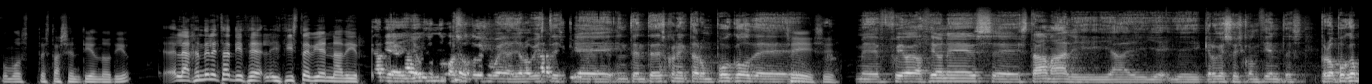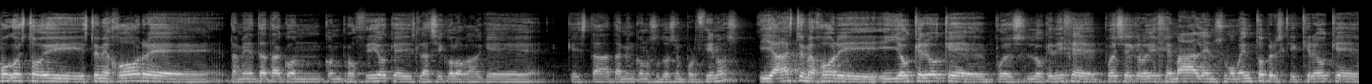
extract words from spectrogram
¿cómo te estás sintiendo, tío? La gente en el chat dice, le hiciste bien, Nadir. Ya, yo cuando pasó todo eso, bueno, ya lo visteis que intenté desconectar un poco de... Sí, sí. Me fui de vacaciones, eh, estaba mal y, ya- y- y creo que sois conscientes. Pero poco a poco estoy, estoy mejor. eh, también he tratado con, con Rocío, que es la psicóloga que, que está también con nosotros en Porcinos. Y ahora estoy mejor y, y yo creo que pues lo que dije, puede ser que lo dije mal en su momento, pero es que creo que,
